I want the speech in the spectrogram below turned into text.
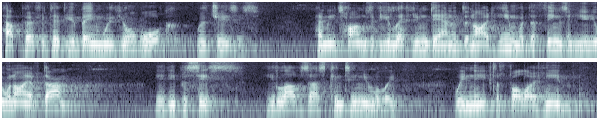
How perfect have you been with your walk with Jesus? How many times have you let him down and denied him with the things that you, you and I have done? Yet he persists. He loves us continually. We need to follow him.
